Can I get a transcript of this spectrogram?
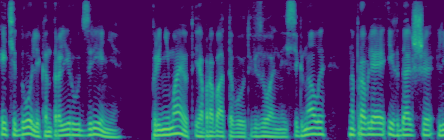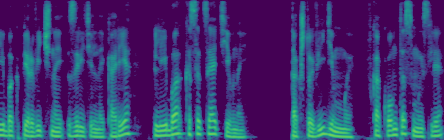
Эти доли контролируют зрение, принимают и обрабатывают визуальные сигналы, направляя их дальше либо к первичной зрительной коре, либо к ассоциативной. Так что видим мы в каком-то смысле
